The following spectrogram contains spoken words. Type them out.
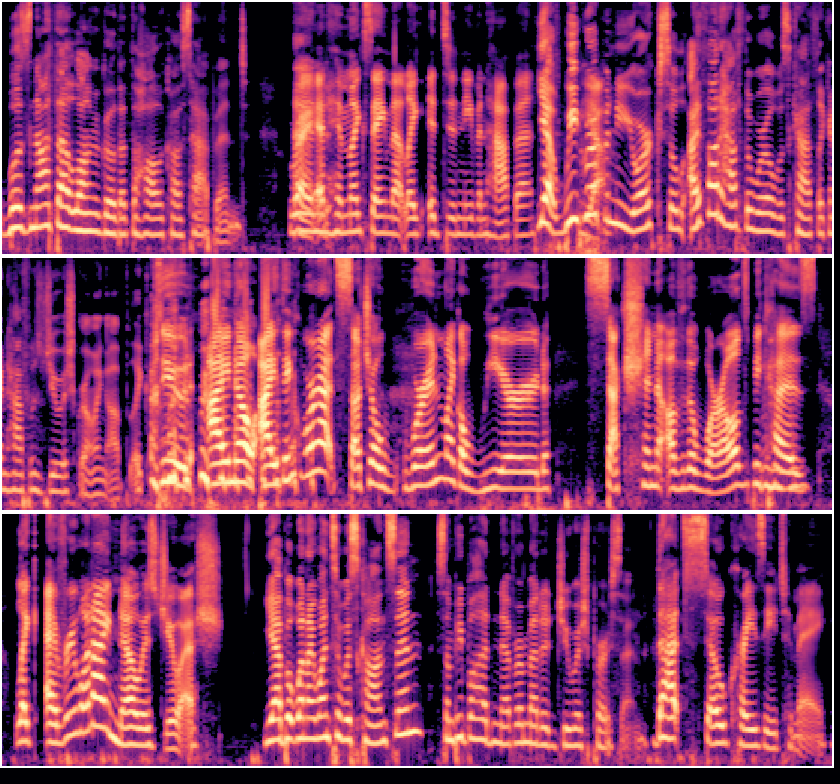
was not that long ago that the Holocaust happened. Right. And- And, him like saying that like it didn't even happen. Yeah, we grew up in New York, so I thought half the world was Catholic and half was Jewish growing up. Like, Dude, I know. I think we're at such a we're in like a weird section of the world mm-hmm. because like everyone I know is Jewish. yeah, but when I went to Wisconsin, some people had never met a Jewish person. That's so crazy to me.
